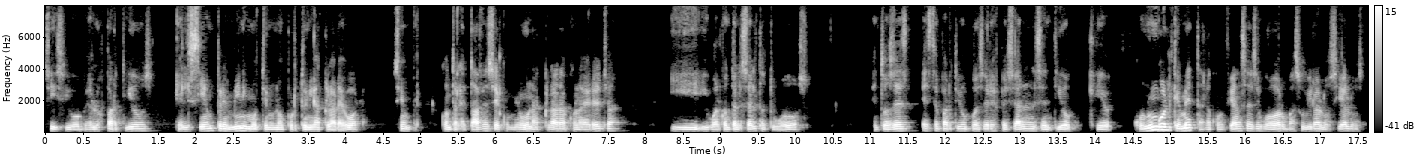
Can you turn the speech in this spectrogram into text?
sí, si vos ves los partidos, él siempre mínimo tiene una oportunidad clara de gol, siempre. Contra el Getafe se comió una clara con la derecha y igual contra el Celta tuvo dos. Entonces, este partido puede ser especial en el sentido que con un gol que meta, la confianza de ese jugador va a subir a los cielos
